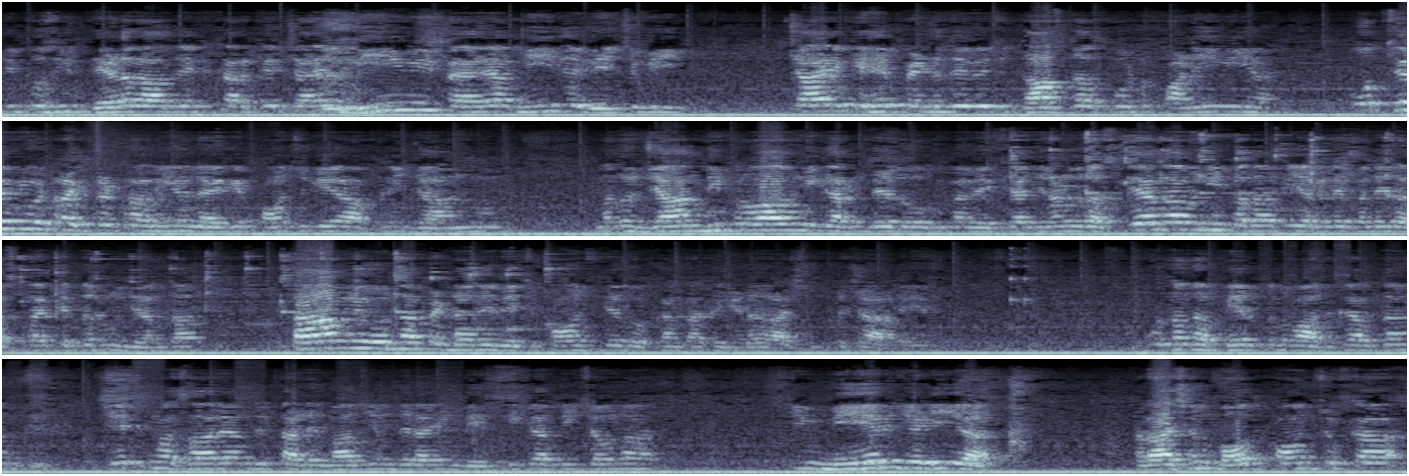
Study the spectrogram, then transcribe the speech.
ਕਿ ਤੁਸੀਂ ਦਿਨ ਰਾਤ ਇੱਕ ਕਰਕੇ ਚਾਹੇ ਮੀਂਹ ਵੀ ਪੈ ਰਿਹਾ ਮੀਂਹ ਦੇ ਵਿੱਚ ਵੀ, ਚਾਹੇ ਕਿਸੇ ਪਿੰਡ ਦੇ ਵਿੱਚ 10-10 ਫੁੱਟ ਪਾਣੀ ਵੀ ਆ, ਉੱਥੇ ਵੀ ਉਹ ਟਰੈਕਟਰ ਟਰਾਲੀਆਂ ਲੈ ਕੇ ਪਹੁੰਚ ਗਿਆ ਆਪਣੀ ਜਾਨ ਨੂੰ। ਮਤਲਬ ਜਾਨ ਦੀ ਪਰਵਾਹ ਨਹੀਂ ਕਰਨ ਦੇ ਲੋਕ ਮੈਂ ਵੇਖਿਆ, ਜਿਨ੍ਹਾਂ ਨੂੰ ਰਸਤਿਆਂ ਦਾ ਵੀ ਨਹੀਂ ਪਤਾ ਵੀ ਅਗਲੇ ਬੰਨੇ ਰਸਤਾ ਕਿੱਧਰ ਨੂੰ ਜਾਂਦਾ, ਤਾਂ ਵੀ ਉਹਨਾਂ ਪਿੰਡਾਂ ਦੇ ਵਿੱਚ ਪਹੁੰਚ ਕੇ ਲੋਕਾਂ ਤੱਕ ਜਿਹੜਾ ਰਾਸ਼ਨ ਪਹੁੰਚਾ ਰਹੇ ਆ। ਉਹਨਾਂ ਦਾ ਫਿਰ ਧੰਨਵਾਦ ਕਰਦਾ। ਇੱਕ ਮੈਂ ਸਾਰਿਆਂ ਦੇ ਤੁਹਾਡੇ ਮਾਧਿਅਮ ਦੇ ਰਾਹੀਂ ਬੇਨਤੀ ਕਰਨੀ ਚਾਹੁੰਦਾ ਕਿ ਮੇਰ ਜਿਹੜੀ ਆ ਰਾਸ਼ਨ ਬਹੁਤ ਪਹੁੰਚ ਚੁੱਕਾ।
